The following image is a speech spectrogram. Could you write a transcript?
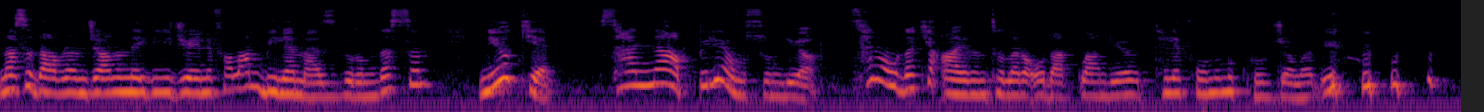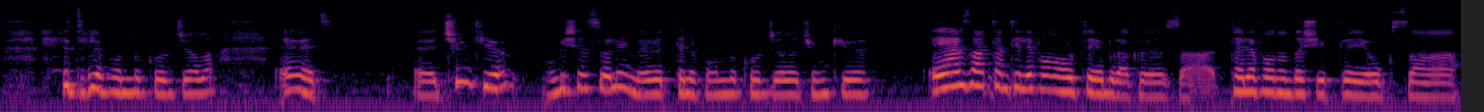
Nasıl davranacağını ne diyeceğini falan bilemez durumdasın. Diyor ki sen ne yap biliyor musun diyor. Sen oradaki ayrıntılara odaklan diyor. Telefonunu kurcala diyor. Telefonunu kurcala. Evet. E, çünkü bir şey söyleyeyim mi? Evet telefonunu kurcala çünkü eğer zaten telefon ortaya bırakıyorsa, telefonunda şifre yoksa,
